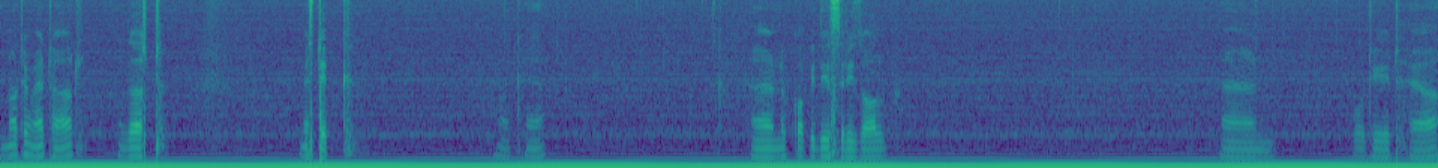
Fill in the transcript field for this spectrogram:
Not a matter just mistake. Okay. And copy this resolve and put it here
